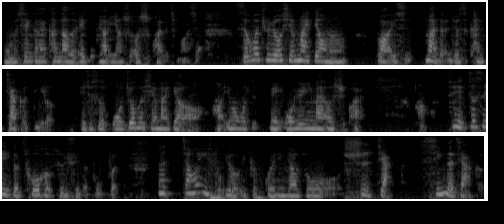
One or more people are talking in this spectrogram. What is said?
我们现在看到的 A 股票一样是二十块的情况下，谁会去优先卖掉呢？不好意思，卖的人就是看价格低了。也就是我就会先卖掉了哦，好，因为我只愿意我愿意卖二十块，好，所以这是一个撮合顺序的部分。那交易所又有一个规定叫做市价，新的价格，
